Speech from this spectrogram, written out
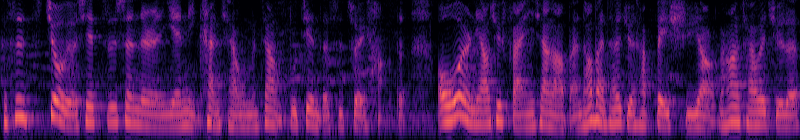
可是就有些资深的人眼里看起来，我们这样不见得是最好的。偶尔你要去烦一下老板，老板才会觉得他被需要，然后才会觉得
